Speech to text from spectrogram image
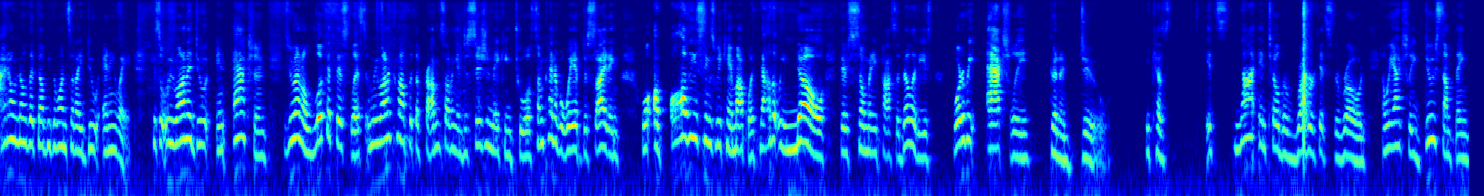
I don't know that they'll be the ones that I do anyway. Because what we want to do in action is we want to look at this list and we want to come up with a problem solving and decision making tool, some kind of a way of deciding, well, of all these things we came up with, now that we know there's so many possibilities, what are we actually going to do? Because it's not until the rubber hits the road and we actually do something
